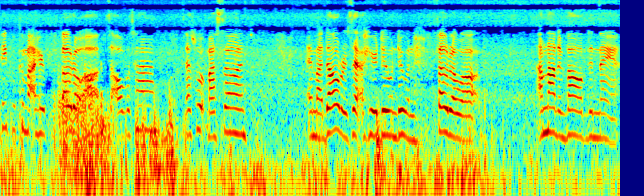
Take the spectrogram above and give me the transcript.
People come out here for photo ops all the time. That's what my son and my daughter's out here doing, doing photo op. I'm not involved in that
